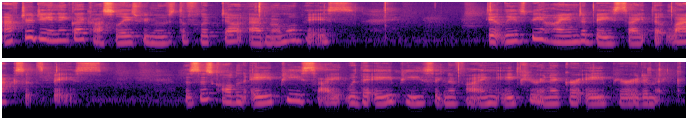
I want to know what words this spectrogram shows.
After DNA glycosylase removes the flipped out abnormal base, it leaves behind abasic site that lacks its base. This is called an AP site, with the AP signifying apurinic or apyridimic.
